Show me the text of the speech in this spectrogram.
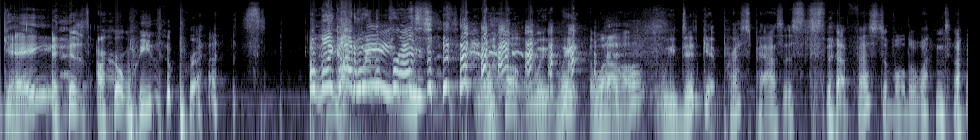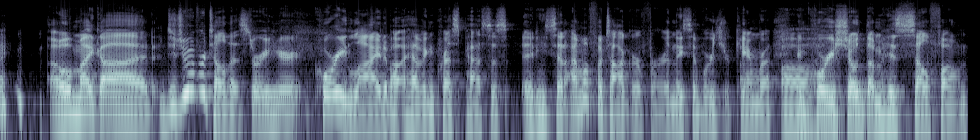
gay? Is are we the press? Oh my god, we're the press! well, wait, wait. Well, we did get press passes to that festival the one time. oh my god. Did you ever tell that story here? Corey lied about having press passes and he said, I'm a photographer. And they said, Where's your camera? And oh. Corey showed them his cell phone.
